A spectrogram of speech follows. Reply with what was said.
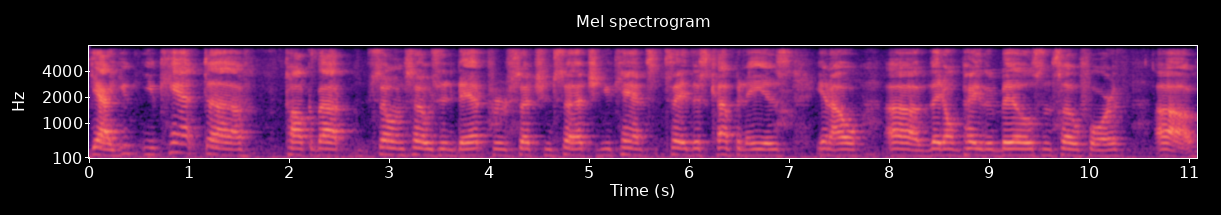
yeah, you you can't uh, talk about so and so's in debt for such and such, and you can't say this company is, you know, uh, they don't pay their bills and so forth. Uh,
